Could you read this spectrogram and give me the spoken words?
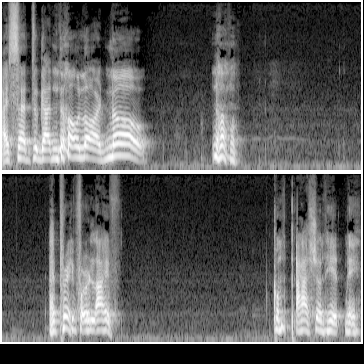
I said to God, No, Lord, no, no. I pray for life. Compassion hit me.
